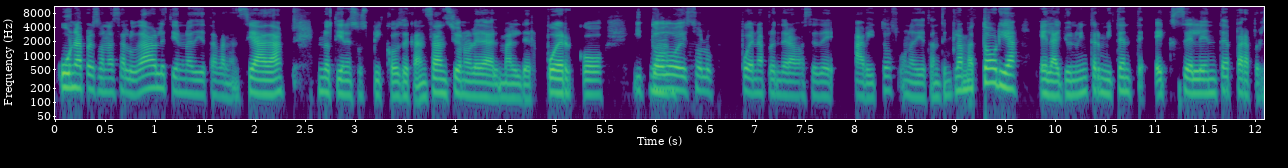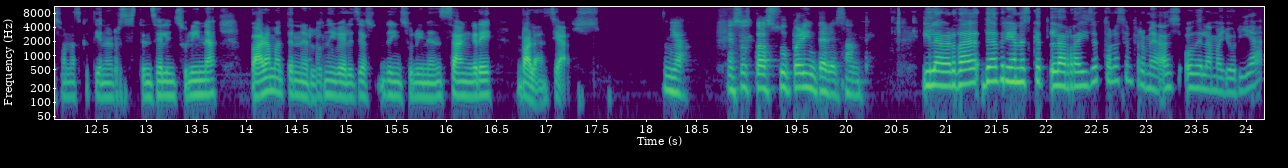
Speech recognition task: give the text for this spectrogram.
Una persona saludable tiene una dieta balanceada, no tiene esos picos de cansancio, no le da el mal del puerco y todo eso lo pueden aprender a base de hábitos, una dieta antiinflamatoria, el ayuno intermitente, excelente para personas que tienen resistencia a la insulina, para mantener los niveles de, insulina en sangre balanceados. Ya, eso está súper interesante. Y la verdad de Adrián es que la raíz de todas las enfermedades o de la mayoría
